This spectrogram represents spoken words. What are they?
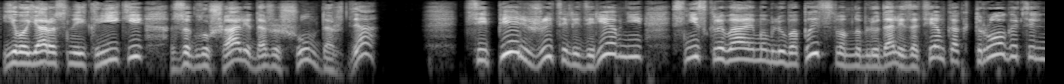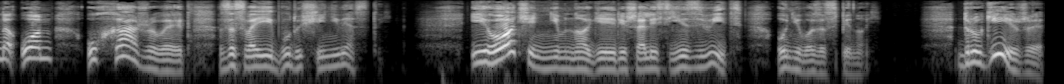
Его яростные крики заглушали даже шум дождя. Теперь жители деревни с нескрываемым любопытством наблюдали за тем, как трогательно он ухаживает за своей будущей невестой. И очень немногие решались язвить у него за спиной. Другие же,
